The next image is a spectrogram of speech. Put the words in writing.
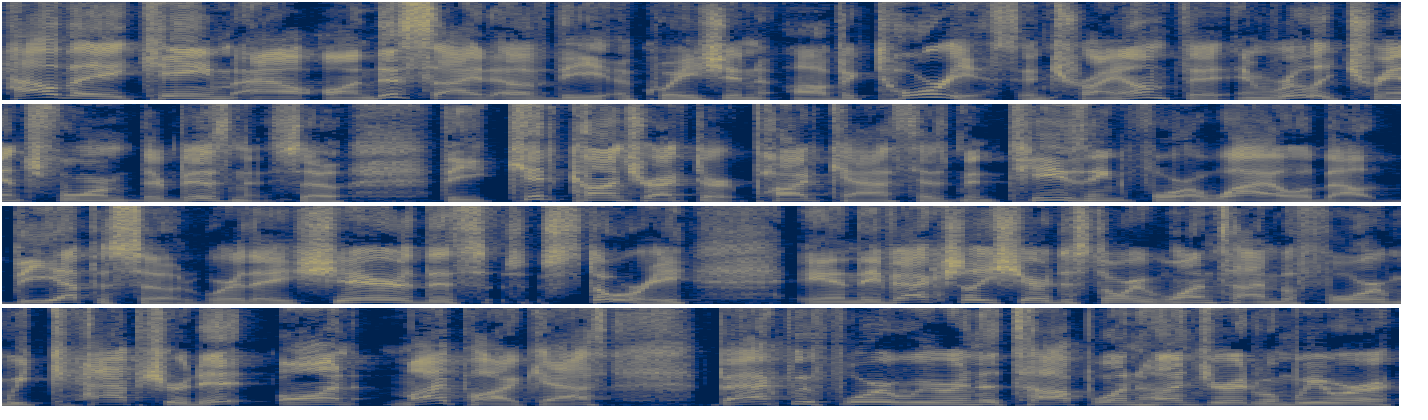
how they came out on this side of the equation uh, victorious and triumphant and really transformed their business. So, the Kid Contractor podcast has been teasing for a while about the episode where they share this story. And they've actually shared the story one time before, and we captured it on my podcast back before we were in the top 100 when we were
